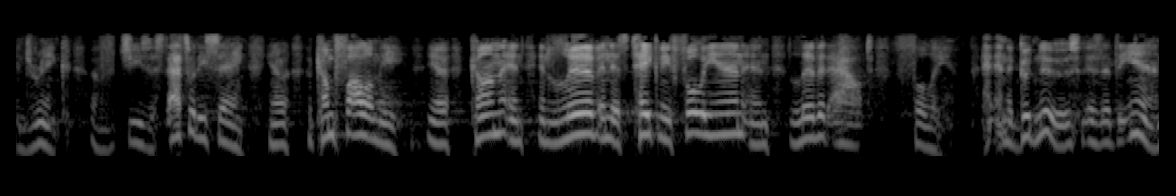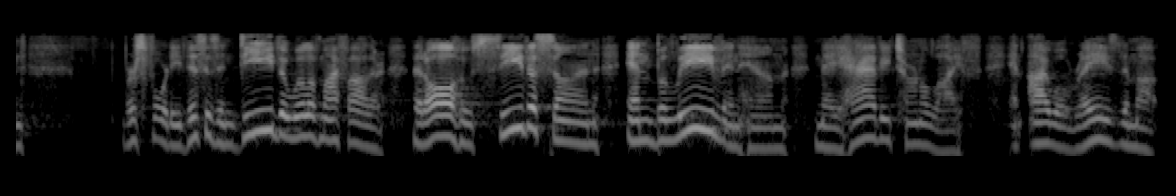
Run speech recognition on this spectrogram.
and drink of Jesus. That's what he's saying. You know, come follow me. You know, come and, and live in this. Take me fully in and live it out fully. And the good news is at the end, verse 40 this is indeed the will of my Father, that all who see the Son and believe in him may have eternal life, and I will raise them up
